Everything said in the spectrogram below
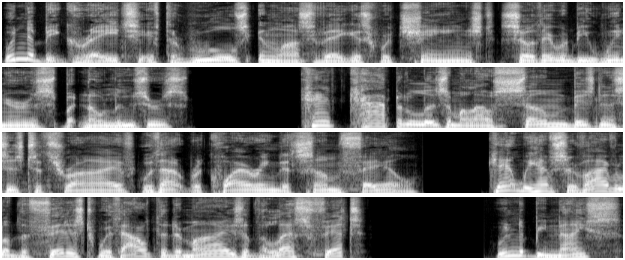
Wouldn't it be great if the rules in Las Vegas were changed so there would be winners but no losers? Can't capitalism allow some businesses to thrive without requiring that some fail? Can't we have survival of the fittest without the demise of the less fit? Wouldn't it be nice?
